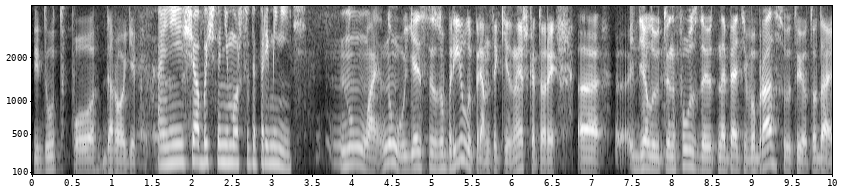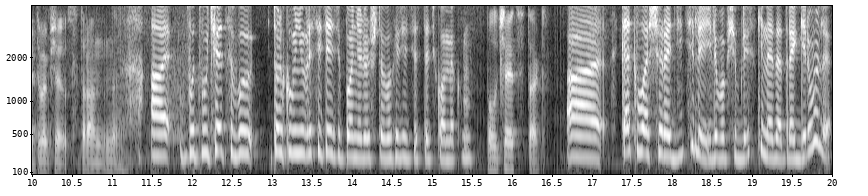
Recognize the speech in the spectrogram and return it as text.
идут по дороге. Они еще обычно не могут это применить. Ну, а- ну, если зубрилы прям такие, знаешь, которые э, делают инфу, сдают на 5 и выбрасывают ее туда, это вообще странно. да. А вот получается, вы только в университете поняли, что вы хотите стать комиком. Получается так. А как ваши родители или вообще близкие на это отреагировали?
